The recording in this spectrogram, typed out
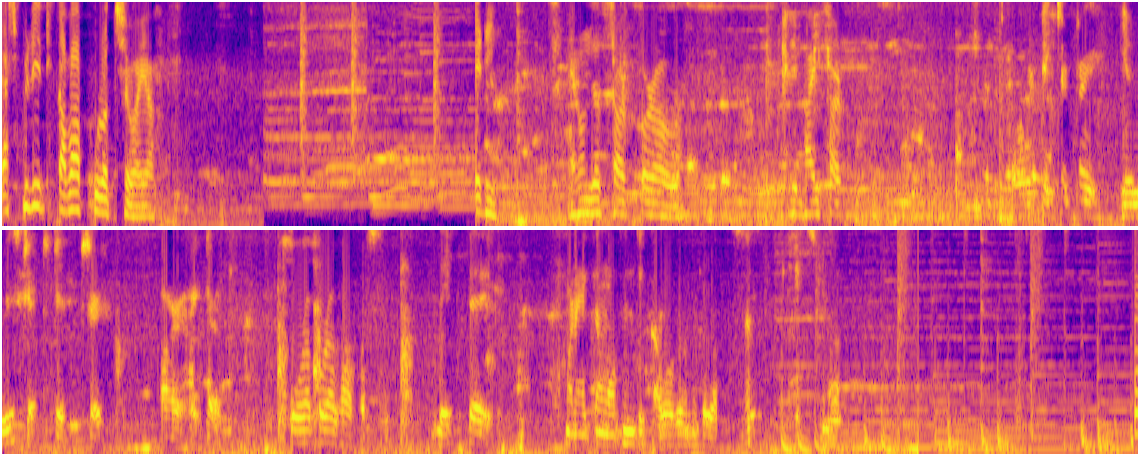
কাশ্মীরি কাবাব পুরোচ্ছে ভাইয়া। রেডি এখন জাস্ট সার্ভ করা হলো। এই ভাই সার্ভ করতেছে। টেক্সচারটা ইউনিস্ট একটা টেক্সচার আর একটা পোড়া পোড়া ভাব আছে। দেখতে মানে একদম অথেন্টিক কাবাবের মতো লাগতেছে। তো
